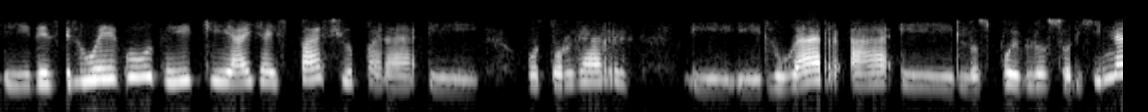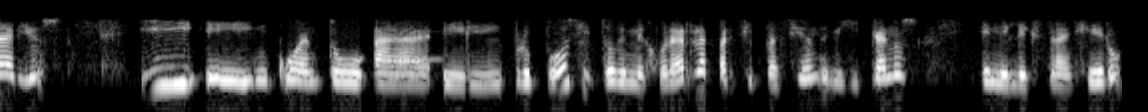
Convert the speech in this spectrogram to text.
eh, desde luego, de que haya espacio para eh, otorgar lugar a los pueblos originarios. Y en cuanto a el propósito de mejorar la participación de mexicanos en el extranjero,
